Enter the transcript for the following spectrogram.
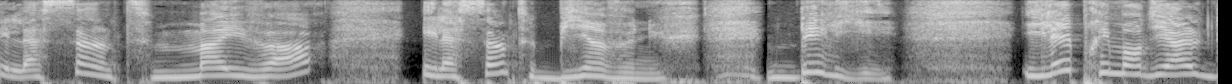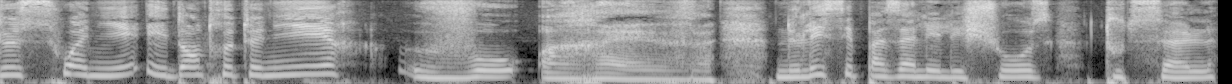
la sainte Maïva et la sainte Bienvenue. Bélier, il est primordial de soigner et d'entretenir vos rêves. Ne laissez pas aller les choses toutes seules,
